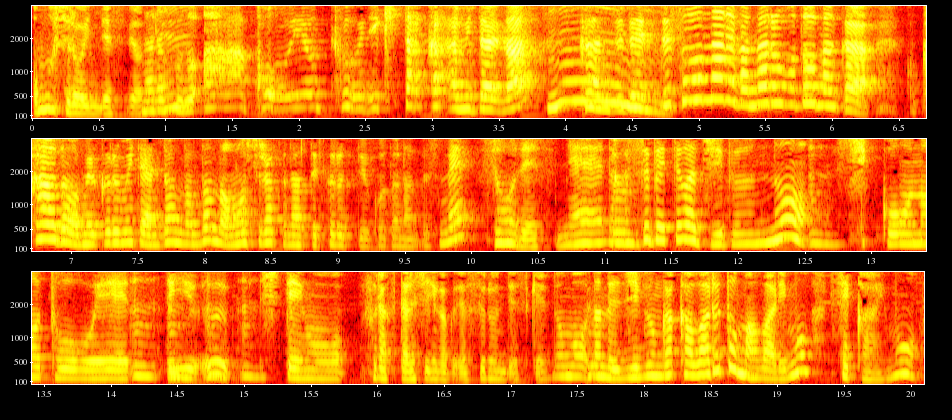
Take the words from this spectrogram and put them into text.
面白いんですよね。なるほど。ああこういう風に来たかみたいなうん。感じで。でそうなればなるほどなんかカードをめくるみたいにどんどんどんどん面白くなってくるっていうことなんですね。そうですね。だから全ては自分のうん。思考の投影っていう視点をフラクタル心理学ではするんですけれども、なので自分が変わると周りも世界も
